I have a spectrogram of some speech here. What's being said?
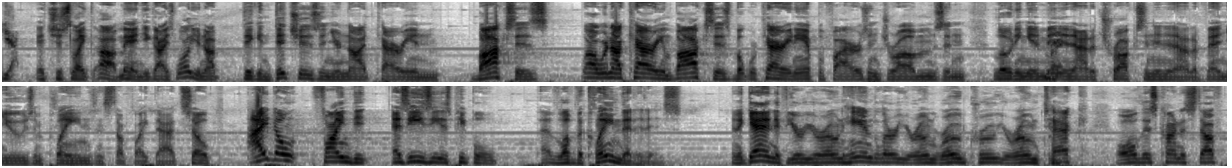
Yeah. It's just like, oh man, you guys, well, you're not digging ditches and you're not carrying boxes. Well, we're not carrying boxes, but we're carrying amplifiers and drums and loading them in and out of trucks and in and out of venues and planes and stuff like that. So I don't find it as easy as people uh, love to claim that it is. And again, if you're your own handler, your own road crew, your own tech, all this kind of stuff,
